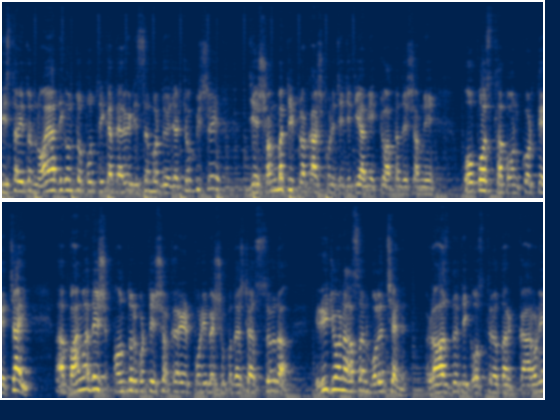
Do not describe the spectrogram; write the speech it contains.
বিস্তারিত নয়া দিগন্ত পত্রিকা তেরোই ডিসেম্বর দুই হাজার চব্বিশে যে সংবাদটি প্রকাশ করেছে, যেটি আমি একটু আপনাদের সামনে উপস্থাপন করতে চাই। বাংলাদেশ অন্তর্বর্তী সরকারের পরিবেশ উপদেষ্টা সৈয়দা রিজওয়ানা হাসান বলেছেন, রাজনৈতিক অস্থিরতার কারণে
